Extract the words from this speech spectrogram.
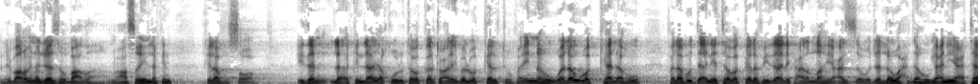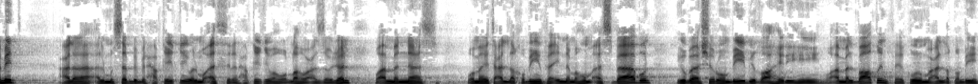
العبارة وان جازه بعض المعاصرين لكن خلاف الصواب. اذا لكن لا يقول توكلت عليه بل وكلته. فإنه ولو وكله فلا بد أن يتوكل في ذلك على الله عز وجل وحده. يعني يعتمد على المسبب الحقيقي والمؤثر الحقيقي وهو الله عز وجل. وأما الناس وما يتعلق بهم فإنما هم أسباب يباشرهم به بظاهره وأما الباطن فيكون معلقا به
